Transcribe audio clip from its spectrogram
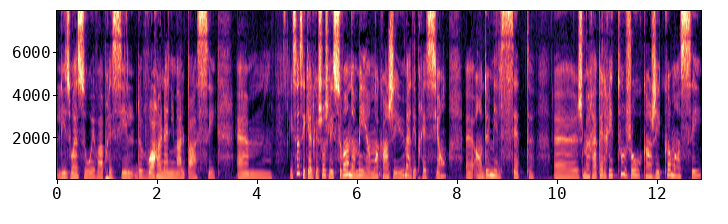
les oiseaux, elle va apprécier de voir un animal passer. Euh, et ça, c'est quelque chose, je l'ai souvent nommé. Hein. Moi, quand j'ai eu ma dépression euh, en 2007, euh, je me rappellerai toujours quand j'ai commencé,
